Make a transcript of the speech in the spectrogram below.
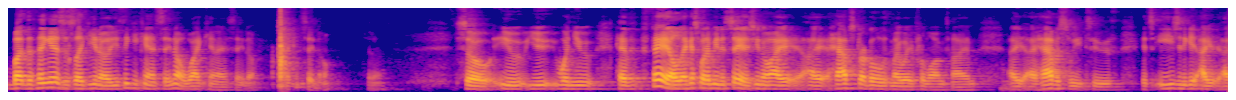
but the thing is, it's like, you know, you think you can't say no. Why can't I say no? I can say no. So you, you, when you have failed, I guess what I mean to say is, you know, I, I have struggled with my weight for a long time. I, I have a sweet tooth. It's easy to get. I, I,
